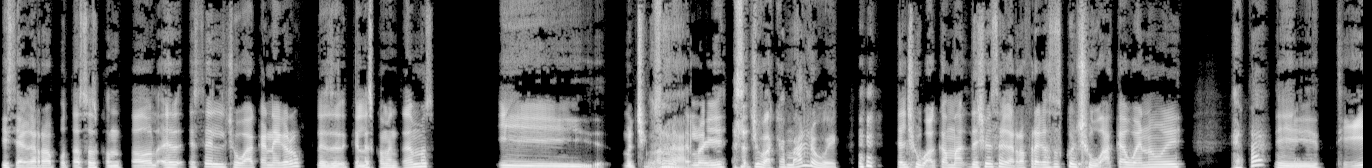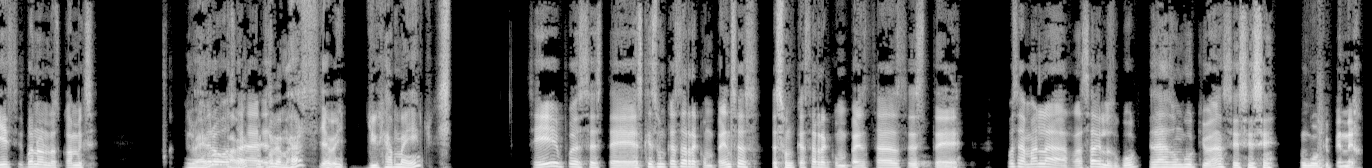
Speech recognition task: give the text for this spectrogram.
y se agarra a putazos con todo. Es, es el Chewbacca negro les- que les comentamos. Y muy chingón O sea, meterlo ahí. Es el chubaca malo, güey. El Chewbacca mal. De hecho, se agarró a fregazos con Chewbacca, bueno, güey. ¿Neta? Y sí, sí, bueno, en los cómics. Luego, Pero, o a ver, sea, cuéntame más. Ya ve, you have my interest. Sí, pues este, es que es un caza recompensas. Es un caza recompensas, este, ¿cómo se llama la raza de los Wookiee? Ah, es un Wookiee, ¿verdad? Sí, sí, sí. Un Wookiee pendejo.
